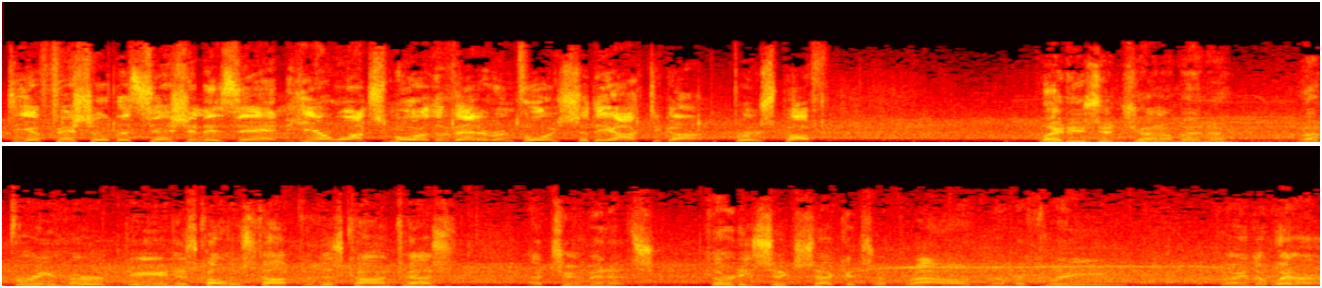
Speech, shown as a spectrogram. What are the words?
Right, the official decision is in. Here once more, the veteran voice of the Octagon, Bruce Buffer. Ladies and gentlemen, referee Herb Dean has called a stop to this contest at 2 minutes, 36 seconds of round number three. Declaring the winner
